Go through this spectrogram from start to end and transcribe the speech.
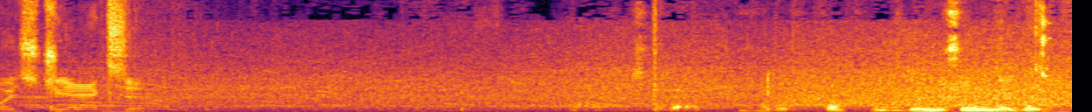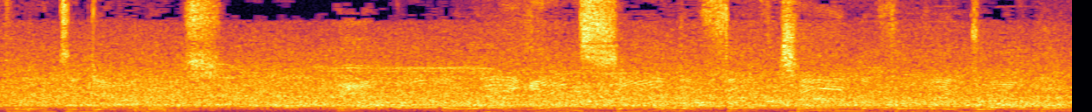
Now it's Jackson. How the fuck you? Complete to Dobbins. And all the way inside the 15 before they drop it.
